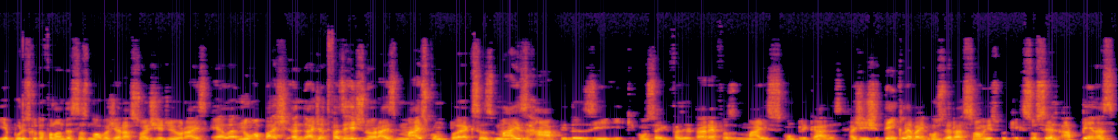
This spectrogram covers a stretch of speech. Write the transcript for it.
E é por isso que eu estou falando dessas novas gerações de redes neurais. Ela não, abaixa, não adianta fazer redes neurais mais complexas, mais rápidas e, e, que conseguem fazer tarefas mais complicadas. A gente tem que levar em consideração isso, porque se você apenas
